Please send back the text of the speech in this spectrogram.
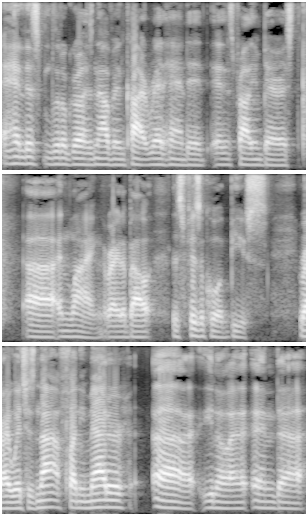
And this little girl has now been caught red-handed and is probably embarrassed uh, and lying, right, about this physical abuse right? Which is not a funny matter, uh, you know, and, uh,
